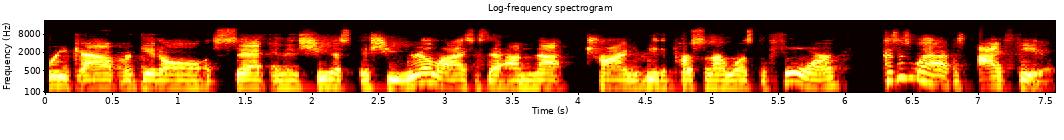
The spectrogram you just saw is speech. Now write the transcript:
freak out or get all upset, and then she does, and she realizes that I'm not trying to be the person I was before, because this is what happens. I feel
